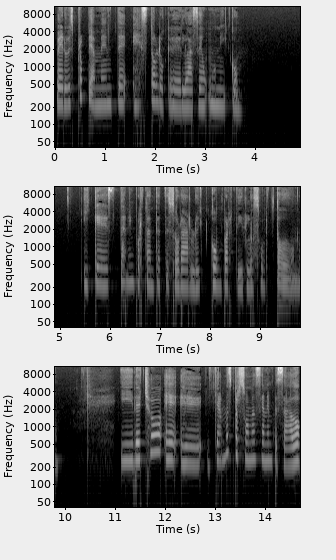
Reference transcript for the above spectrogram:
pero es propiamente esto lo que lo hace único y que es tan importante atesorarlo y compartirlo sobre todo, ¿no? Y de hecho, eh, eh, ya más personas se han empezado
